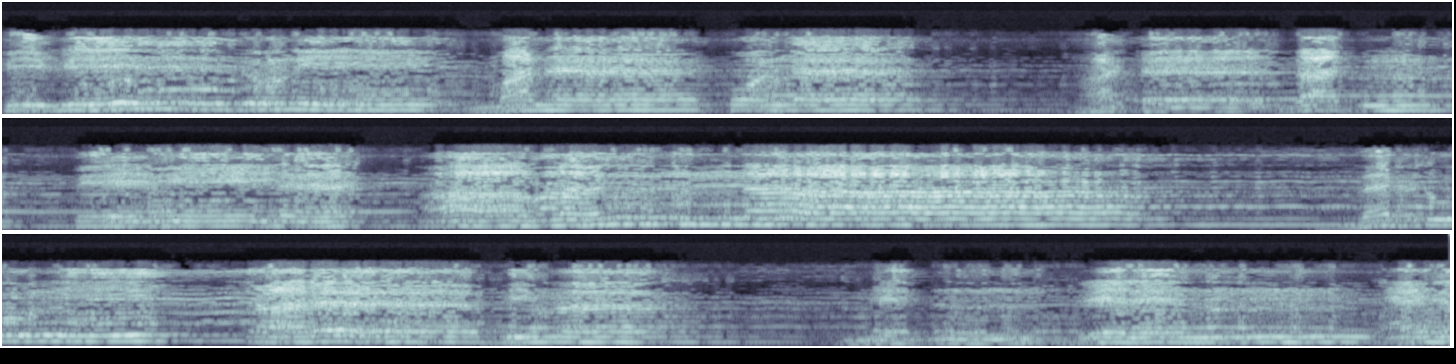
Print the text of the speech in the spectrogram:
පිවිදුනි මන කොඳ හටගත් පෙමින ආවන්නා වැටුනි කරබිම මෙත් දෙලෙන් ඇඟ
